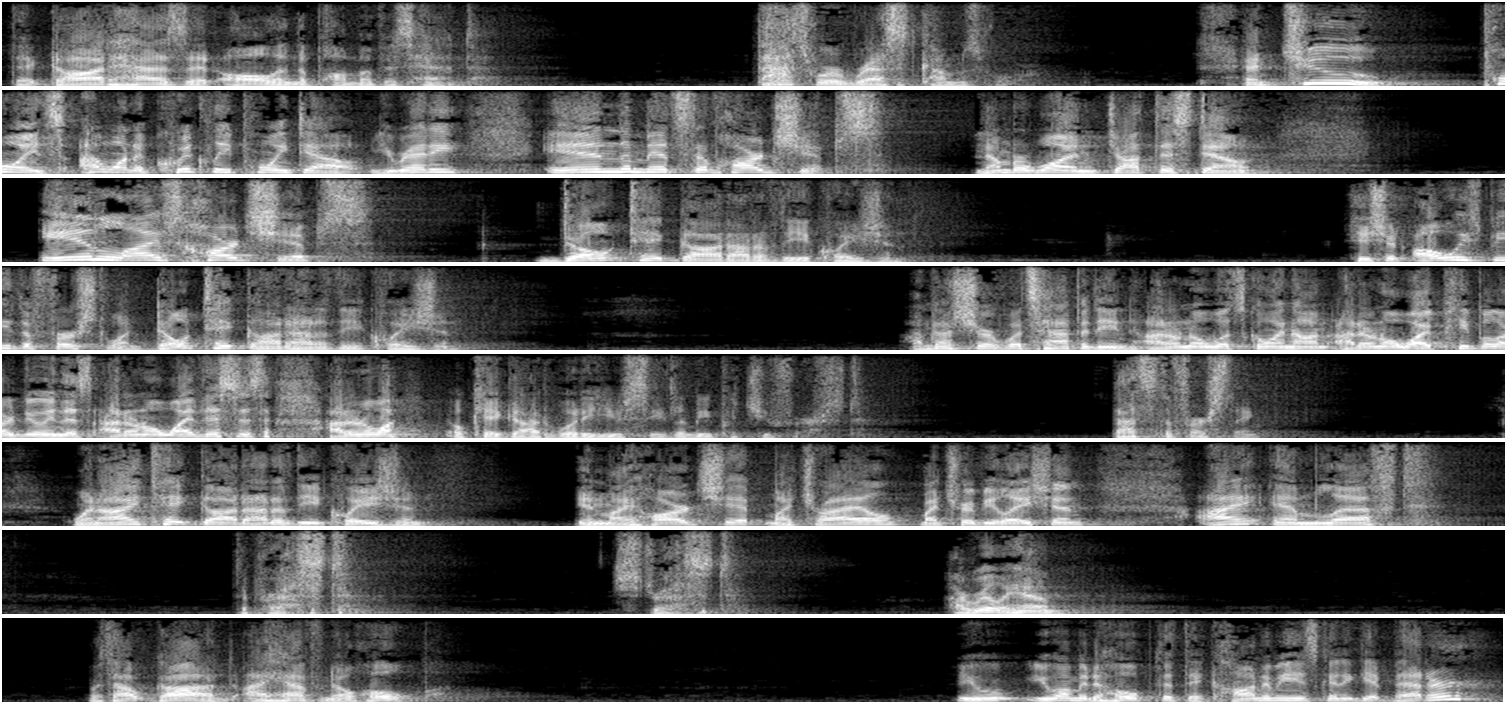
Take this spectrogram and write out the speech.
that God has it all in the palm of his hand. That's where rest comes from. And two points I want to quickly point out. You ready? In the midst of hardships. Number one, jot this down. In life's hardships, don't take God out of the equation. He should always be the first one. Don't take God out of the equation. I'm not sure what's happening. I don't know what's going on. I don't know why people are doing this. I don't know why this is, I don't know why. Okay, God, what do you see? Let me put you first. That's the first thing. When I take God out of the equation in my hardship, my trial, my tribulation, I am left depressed stressed. I really am. Without God, I have no hope. You, you want me to hope that the economy is going to get better?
